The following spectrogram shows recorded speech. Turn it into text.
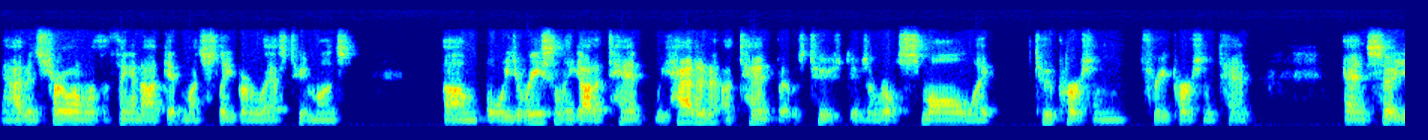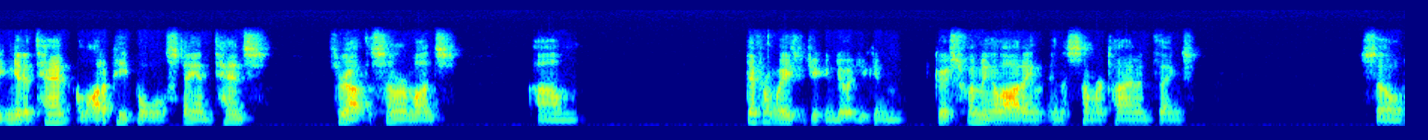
And I've been struggling with the thing of not getting much sleep over the last two months. Um, but we recently got a tent. We had a, a tent, but it was too. It was a real small, like two person, three person tent. And so you can get a tent. A lot of people will stay in tents throughout the summer months. Um, different ways that you can do it. You can go swimming a lot in, in the summertime and things. So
